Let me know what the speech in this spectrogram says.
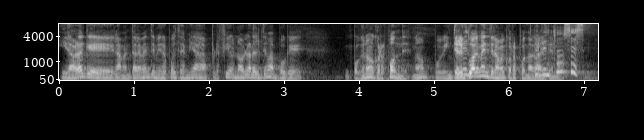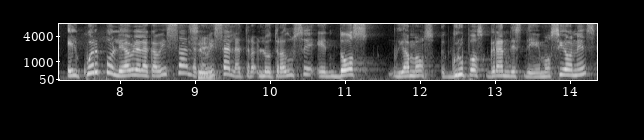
Y la verdad que lamentablemente mi respuesta es, mira, prefiero no hablar del tema porque porque no me corresponde, ¿no? Porque intelectualmente no me corresponde hablar Pero del tema. entonces, el cuerpo le habla a la cabeza, la Sí. cabeza la tra- lo traduce en dos, digamos, grupos grandes de emociones.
